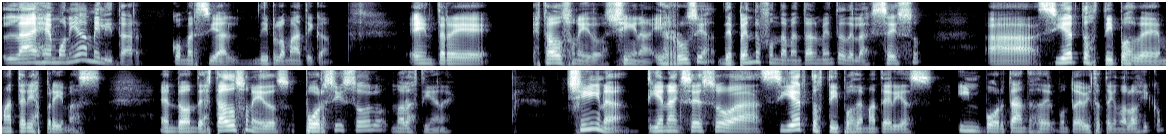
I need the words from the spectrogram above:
la hegemonía militar, comercial, diplomática entre Estados Unidos, China y Rusia depende fundamentalmente del acceso a ciertos tipos de materias primas, en donde Estados Unidos por sí solo no las tiene. China tiene acceso a ciertos tipos de materias importantes desde el punto de vista tecnológico,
